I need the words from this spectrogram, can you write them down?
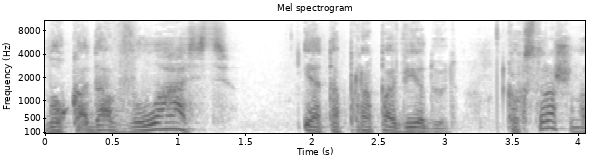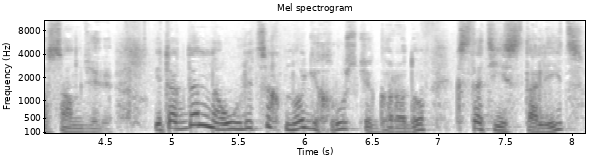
Но когда власть это проповедуют. Как страшно на самом деле. И тогда на улицах многих русских городов, кстати, и столиц,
